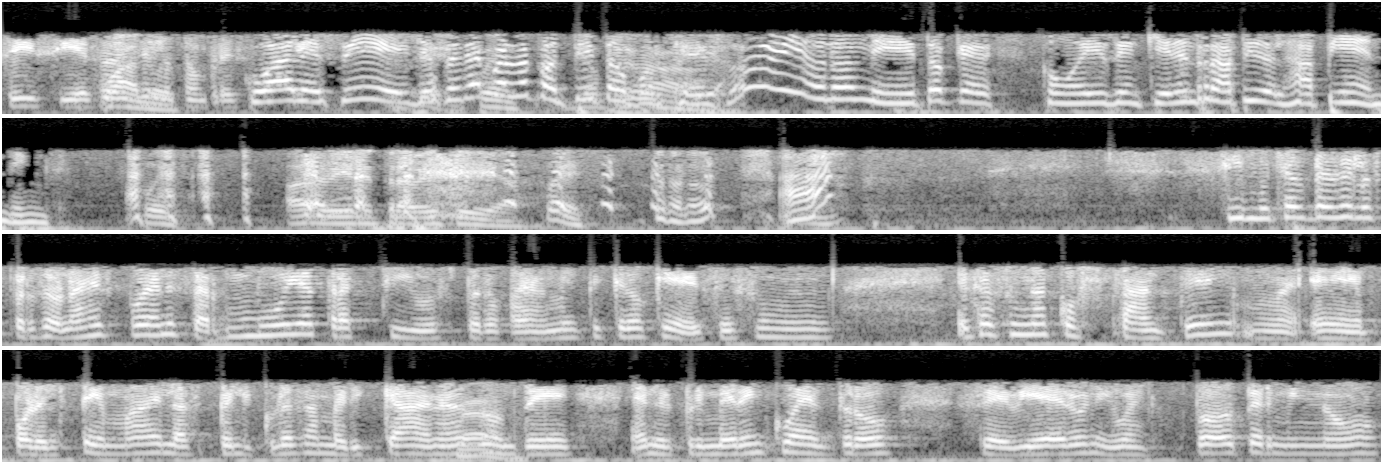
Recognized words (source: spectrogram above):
sí, sí, eso ¿Cuáles? dicen los hombres. ¿Cuáles? Sí, yo estoy de acuerdo pues, con Tito, yo creo- porque soy unos mitos que, como dicen, quieren rápido el happy ending. Pues, ahora viene travesía. Pues. ¿Ah? Sí, muchas veces los personajes pueden estar muy atractivos, pero realmente creo que ese es un esa es una constante eh, por el tema de las películas americanas, Claro. donde en el primer encuentro se vieron y bueno, todo terminó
